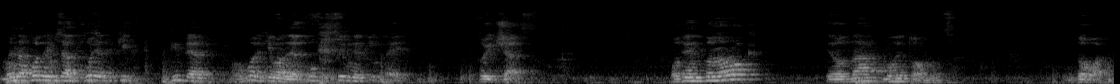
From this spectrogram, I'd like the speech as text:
Ми знаходимося двоє таких, Біблія говорить Іване, двох сильних людей в той час. Один пророк і одна молитовниця, вдова.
